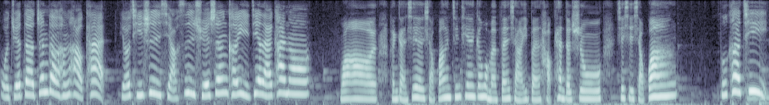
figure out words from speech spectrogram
我觉得真的很好看，尤其是小四学生可以借来看哦。哇，很感谢小光今天跟我们分享一本好看的书，谢谢小光。不客气。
